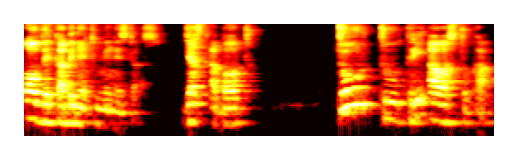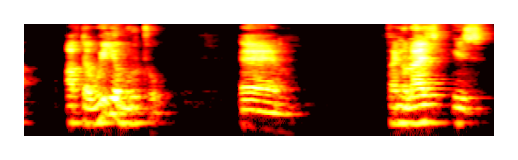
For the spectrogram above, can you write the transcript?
of the cabinet ministers just about two to three hours to come after William Ruto um, finalized his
